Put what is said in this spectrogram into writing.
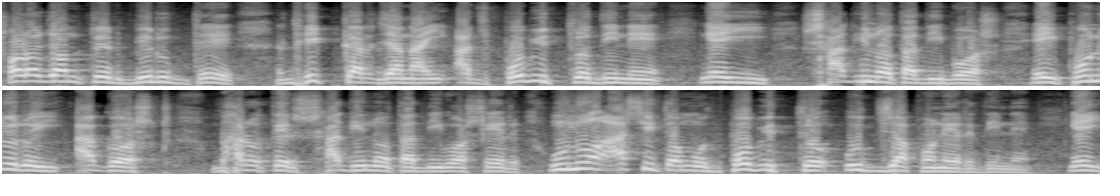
ষড়যন্ত্রের বিরুদ্ধে ধিক্কার জানাই আজ পবিত্র দিনে এই স্বাধীনতা দিবস। এই পনেরোই আগস্ট ভারতের স্বাধীনতা দিবসের উনআশিতম পবিত্র উদযাপনের দিনে। এই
